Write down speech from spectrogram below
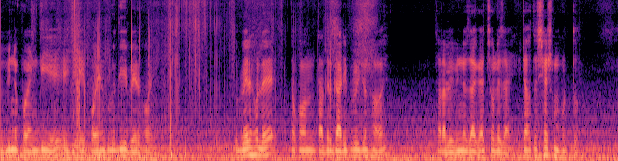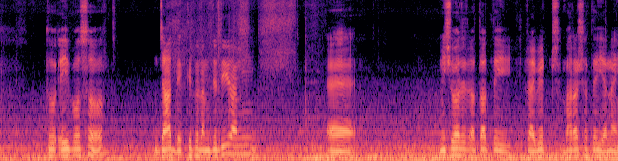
বিভিন্ন পয়েন্ট দিয়ে এই যে এই পয়েন্টগুলো দিয়ে বের হয়। বের হলে তখন তাদের গাড়ি প্রয়োজন হয়, তারা বিভিন্ন জায়গায় চলে যায়। এটা হচ্ছে শেষ মুহূর্ত। তো এই বছর যা দেখতে পেলাম, যদিও আমি মিশোয়ারের অর্থাৎ এই প্রাইভেট ভাড়ার সাথে ইয়া নাই।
